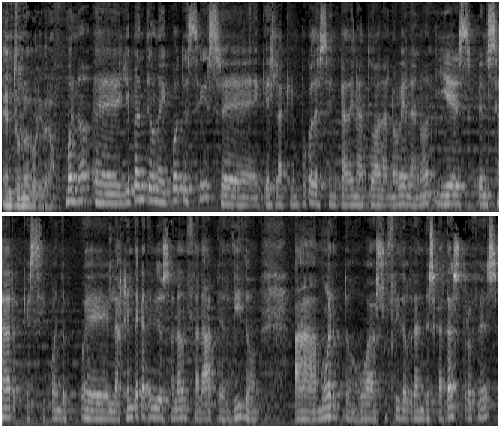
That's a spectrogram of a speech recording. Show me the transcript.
en tu nuevo libro? Bueno, eh, yo planteo una hipótesis eh, que es la que un poco desencadena toda la novela, ¿no? Y es pensar que si cuando eh, la gente que ha tenido esa lanza la ha perdido, ha muerto o ha sufrido grandes catástrofes,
